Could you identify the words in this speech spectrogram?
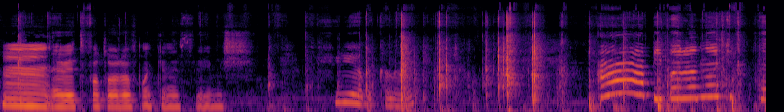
Hmm, evet fotoğraf makinesiymiş. Şuraya bakalım. Aa biberonu çıktı.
